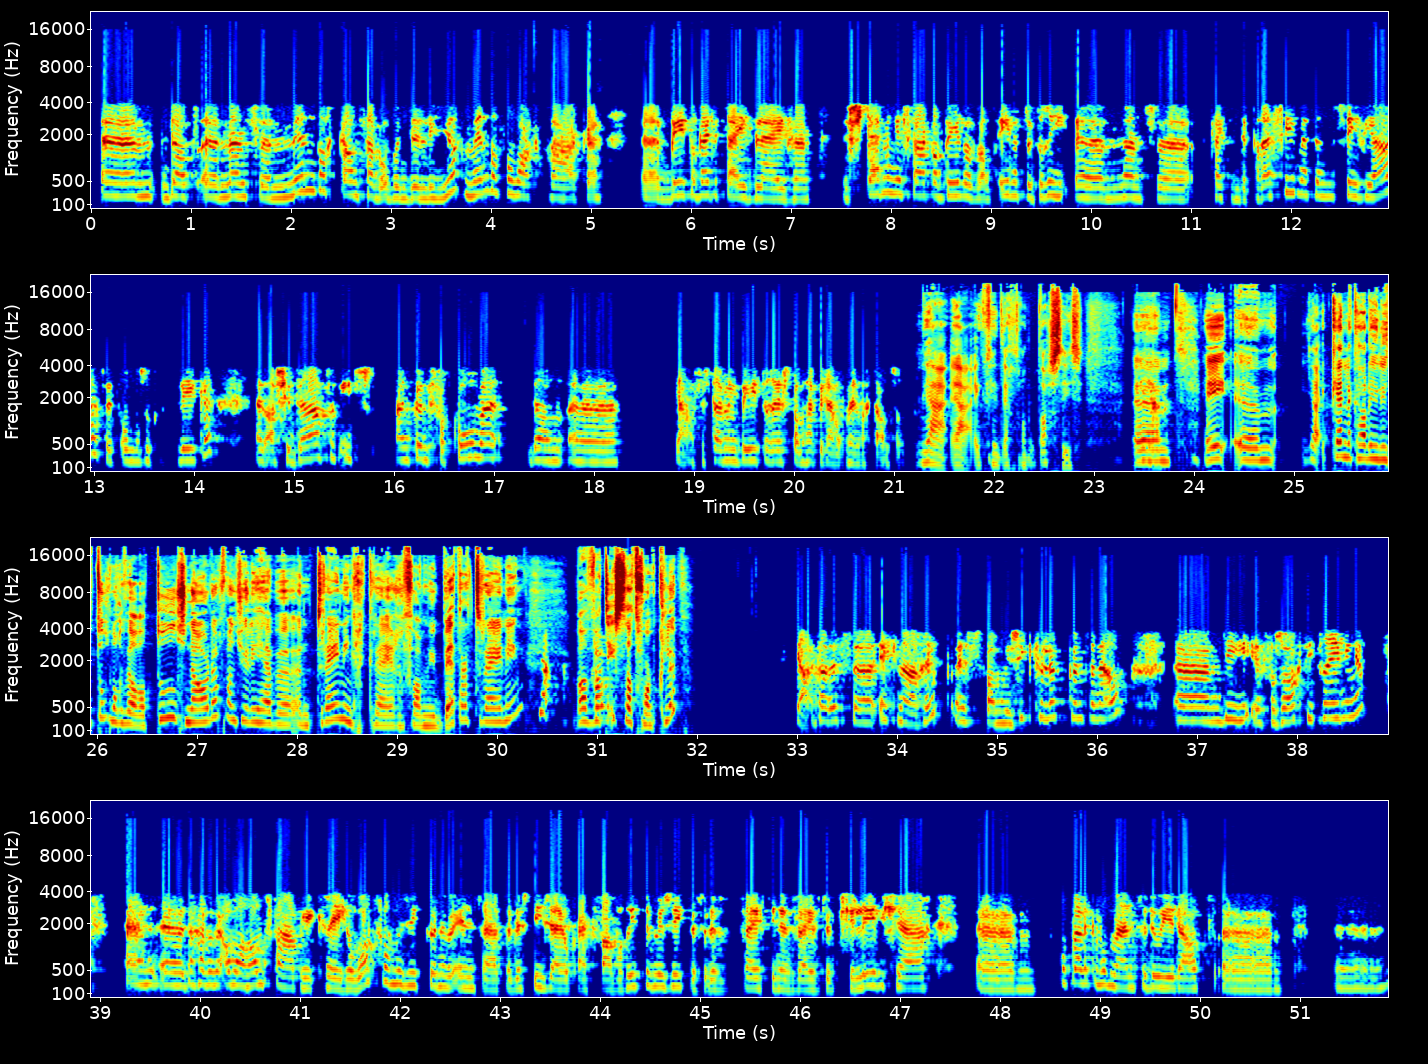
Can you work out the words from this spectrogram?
Um, dat uh, mensen minder kans hebben op een delier, minder verwacht raken, uh, beter bij de tijd blijven. De stemming is vaak al beter, want één op de drie uh, mensen krijgt een depressie met een CVA, is uit onderzoek gebleken. En als je daar toch iets aan kunt voorkomen, dan, uh, ja, als de stemming beter is, dan heb je daar ook minder kans op. Ja, ja ik vind het echt fantastisch. Um, hey, um, ja, kennelijk hadden jullie toch nog wel wat tools nodig, want jullie hebben een training gekregen van Mu Better Training. Ja, wat, wat is dat voor een club? Ja, dat is uh, Igna Rip, is van muziekgeluk.nl. Uh, die verzorgt die trainingen. En uh, daar hebben we allemaal handvaten gekregen. Wat voor muziek kunnen we inzetten? Dus die zei ook echt favoriete muziek tussen de 15 en 25 levensjaar. Um, op welke momenten doe je dat? Uh,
